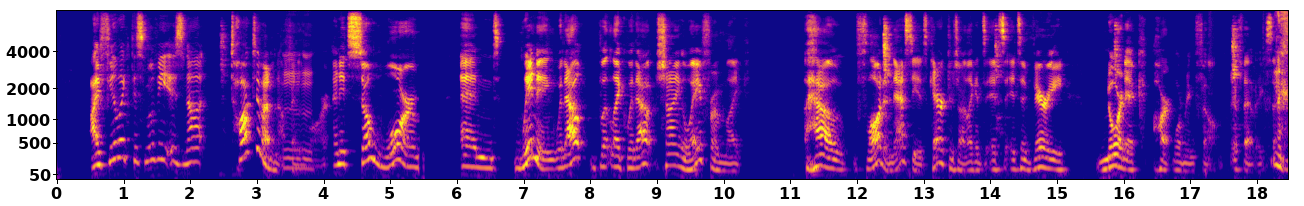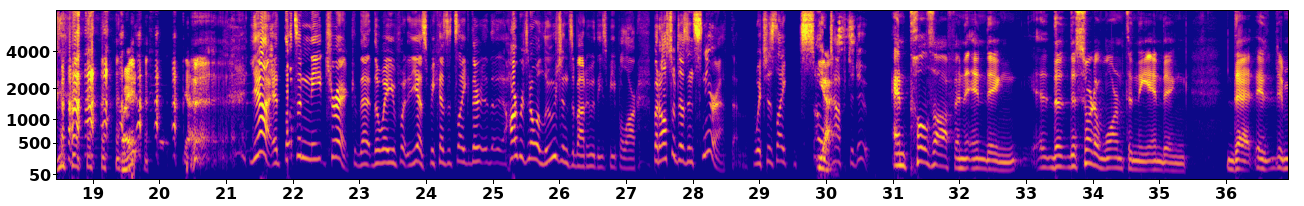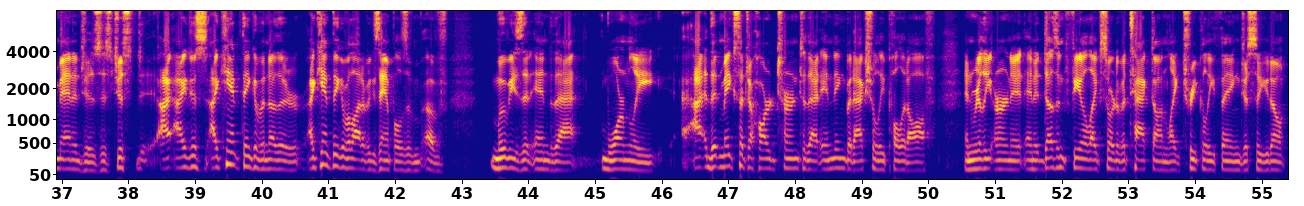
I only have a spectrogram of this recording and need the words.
I feel like this movie is not talked about enough Mhm. anymore, and it's so warm and winning without, but like without shying away from like how flawed and nasty its characters are. Like it's it's it's a very Nordic heartwarming film, if that makes sense, right? Yeah. Yeah, it, that's a neat trick. That the way you put it, yes, because it's like there the, harbors no illusions about who these people are, but also doesn't sneer at them, which is like so Yes. tough to do. and pulls off an ending the the sort of warmth in the ending that it, it manages is just I, I just I can't think of another I can't think of a lot of examples of, of movies that end that warmly I, that make such a hard turn to that ending but actually pull it off and really earn it and it doesn't feel like sort of a tacked on like treacly thing just so you don't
